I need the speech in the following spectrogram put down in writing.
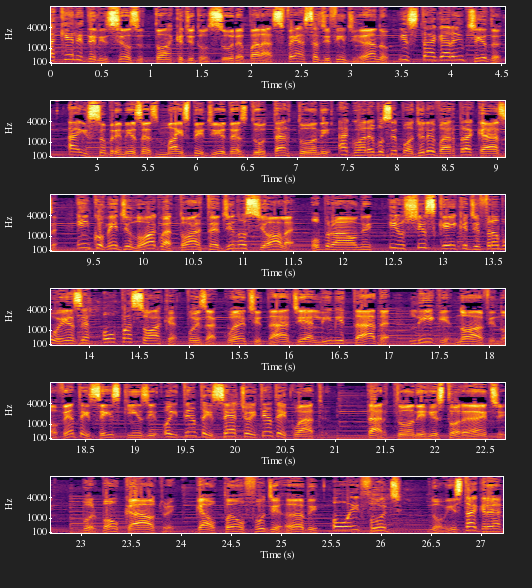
Aquele delicioso toque de doçura para as festas de fim de ano está garantido. As sobremesas mais pedidas do Tartone agora você pode levar para casa. Encomende logo a torta de nociola, o brownie e o cheesecake de framboesa ou paçoca, pois a quantidade é limitada. Ligue 996 15 87 84. Tartone Restaurante, Bourbon Country, Galpão Food Hub ou iFood. No Instagram,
